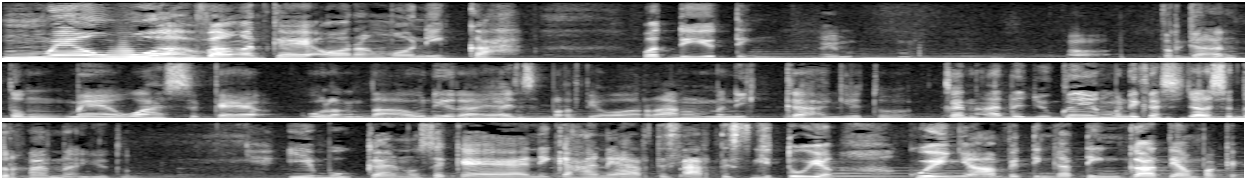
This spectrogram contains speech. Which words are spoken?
Mewah banget kayak orang mau nikah. What do you think? Eh, tergantung. Mewah kayak ulang tahun dirayain seperti orang menikah gitu. Kan ada juga yang menikah secara sederhana gitu Iya bukan, maksudnya kayak nikahannya artis-artis gitu yang kuenya sampai tingkat-tingkat yang pakai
